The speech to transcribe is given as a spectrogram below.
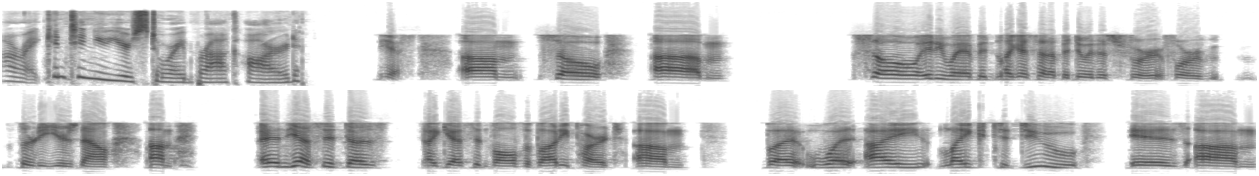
All right, continue your story, Brock Hard. yes. Um, so, um, so anyway, I've been, like I said, I've been doing this for for 30 years now. Um, and yes, it does, I guess, involve a body part. Um, but what I like to do is, um,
